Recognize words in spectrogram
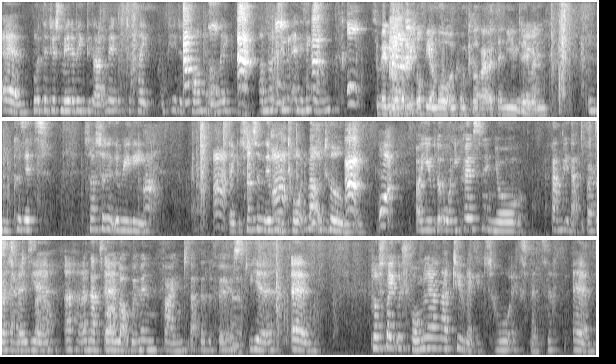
Um, but they just made a big deal out of it. It's just like, okay, just calm down. Like, I'm not doing anything wrong. So maybe other people feel more uncomfortable about it than you do, Yeah. and Because it's, it's not something they really, like, it's not something they really talked about until like, Are you the only person in your family that's breastfed, breastfed, as well? yeah. Uh-huh. And that's what Um, a lot of women find that they're the first. Yeah. Um, plus, like with formula and that too, like it's so expensive. Um,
